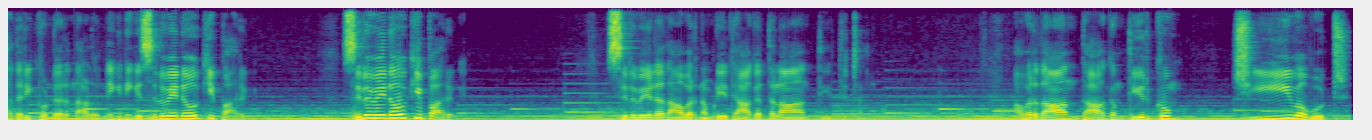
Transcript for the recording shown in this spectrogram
கதறிக்கொண்டு இருந்தாலும் இன்னைக்கு நீங்க சிலுவை நோக்கி பாருங்க. சிலுவை நோக்கி பாருங்க. சிலுவையில தான் அவர் நம்முடைய தியாகத்தெல்லாம் தீர்த்துட்டார். அவர்தான் தாகம் தீர்க்கும் ஜீவ ஊற்று.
